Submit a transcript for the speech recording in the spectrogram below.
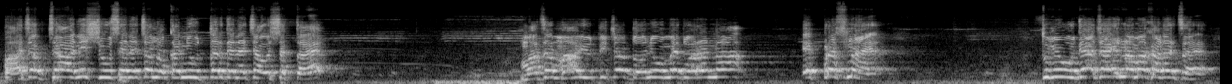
भाजपच्या आणि शिवसेनेच्या लोकांनी उत्तर देण्याची आवश्यकता आहे. माझं महायुतीच्या दोन्ही उमेदवारांना एक प्रश्न आहे. तुम्ही उद्या जाहीरनामा काढायचा आहे.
